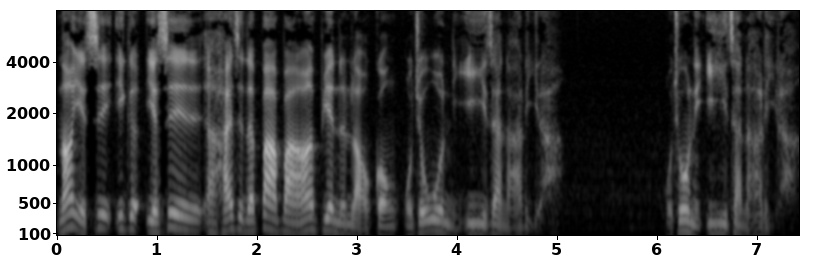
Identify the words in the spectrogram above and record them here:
然后也是一个，也是孩子的爸爸，然后别人的老公。”我就问你意义在哪里啦？我就问你意义在哪里啦？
